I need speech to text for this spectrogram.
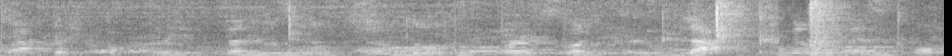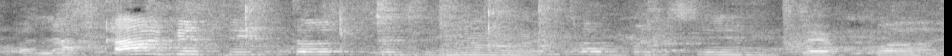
Bakit po kayo tanong ng tanong? Purple or black? Ngayon po pala. Ah, ganito. Papansin purple.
